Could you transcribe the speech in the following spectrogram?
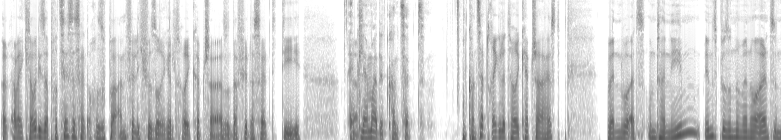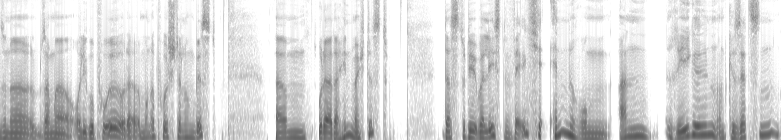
aber ich glaube, dieser Prozess ist halt auch super anfällig für so Regulatory Capture. Also dafür, dass halt die Erklär mal das Konzept. Konzept Regulatory Capture heißt, wenn du als Unternehmen, insbesondere wenn du eins in so einer, sagen wir, Oligopol- oder Monopolstellung bist, ähm, oder dahin möchtest, dass du dir überlegst, welche Änderungen an Regeln und Gesetzen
